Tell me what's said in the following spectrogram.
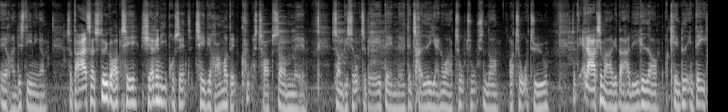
øh, rentestigninger. Så der er altså et stykke op til cirka 9%, til vi rammer den kurstop, som, øh, som vi så tilbage den, øh, den 3. januar 2022. Så det er et aktiemarked, der har ligget og, og kæmpet en del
